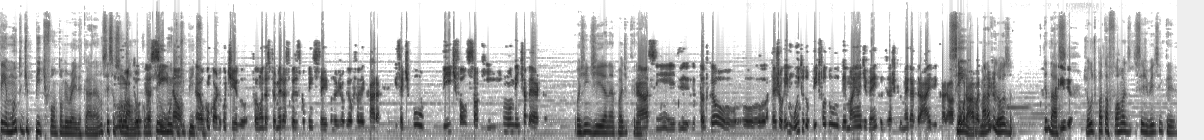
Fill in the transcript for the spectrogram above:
Tem muito de Pitfall no Tomb Raider, cara. Eu não sei se eu sou muito, maluco, mas assim, tem muito não, de é, Pitfall. eu concordo contigo. Foi uma das primeiras coisas que eu pensei quando eu joguei. Eu falei, cara, isso é tipo Pitfall, só que em um ambiente aberto. Hoje em dia, né? Pode crer. Ah, sim. E de- tanto que eu, eu até joguei muito do Pitfall do The Mayan Adventures, acho que do Mega Drive, cara. Eu Sim, adorava aquele maravilhoso. jogo. Lindaço. Incrível. Jogo de plataforma de 6 bits incrível.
